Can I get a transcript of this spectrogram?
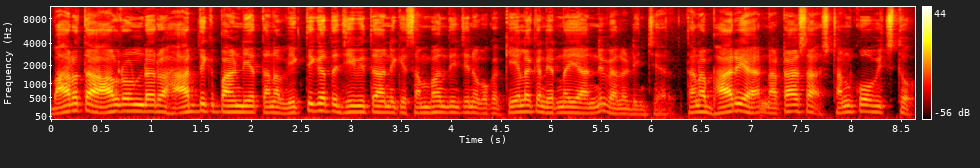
భారత ఆల్రౌండర్ హార్దిక్ పాండ్యా తన వ్యక్తిగత జీవితానికి సంబంధించిన ఒక కీలక నిర్ణయాన్ని వెల్లడించారు. తన భార్య నటాషా స్టన్కోవిచ్తో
